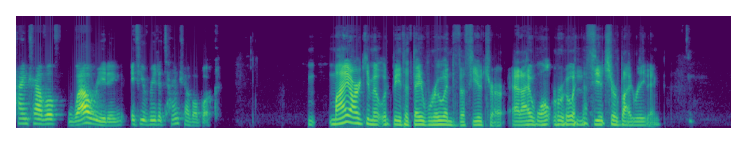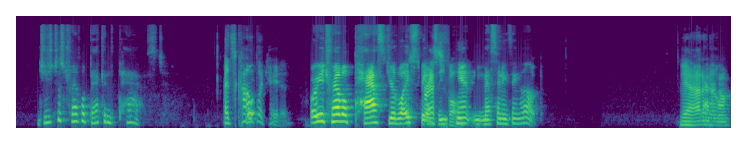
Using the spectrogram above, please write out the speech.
time travel while reading if you read a time travel book. My argument would be that they ruined the future, and I won't ruin the future by reading. You just travel back in the past. It's complicated. Or you travel past your lifespan so you can't mess anything up. Yeah, I I don't, don't know. know.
